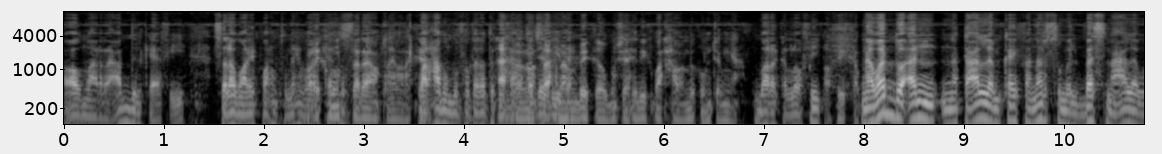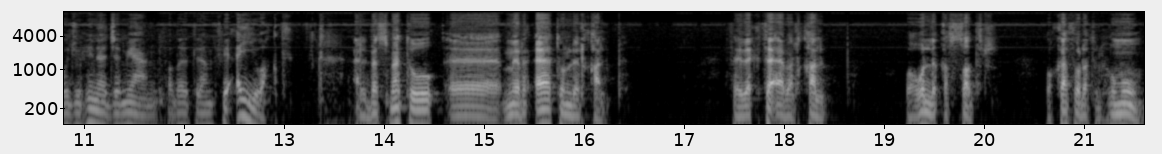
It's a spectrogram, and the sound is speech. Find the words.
عمر عبد الكافي. السلام عليكم ورحمة الله وبركاته. وعليكم السلام ورحمة الله وبركاته. مرحبا بفضيلتكم أهلا وسهلا. بك ومشاهديك مرحبا بكم جميعا. بارك الله فيك. نود أن نتعلم كيف نرسم البسمة على وجوهنا جميعا. الإمام في أي وقت؟ البسمة آه، مرآة للقلب. فإذا اكتأب القلب وغلق الصدر وكثرت الهموم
